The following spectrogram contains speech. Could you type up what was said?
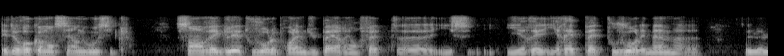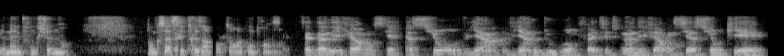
et de recommencer un nouveau cycle sans régler toujours le problème du père. Et en fait, euh, il, répète toujours les mêmes, euh, le, même fonctionnement. Donc ça, c'est très important à comprendre. Cette indifférenciation vient, vient d'où en fait? C'est une indifférenciation qui est,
